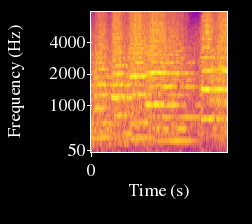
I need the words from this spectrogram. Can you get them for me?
Música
